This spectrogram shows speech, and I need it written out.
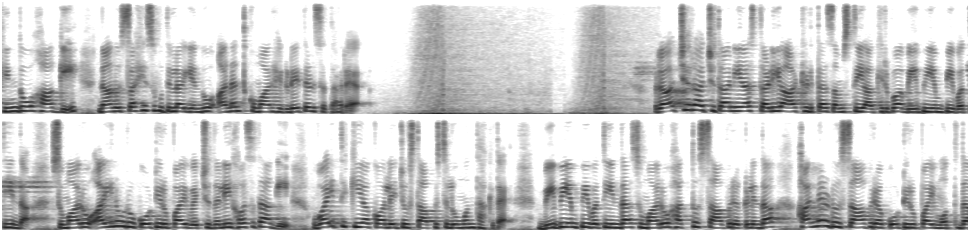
ಹಿಂದೂ ಆಗಿ ನಾನು ಸಹಿಸುವುದಿಲ್ಲ ಎಂದು ಅನಂತ್ ಕುಮಾರ್ ಹೆಗ್ಡೆ ತಿಳಿಸಿದ್ದಾರೆ. ರಾಜ್ಯ ರಾಜಧಾನಿಯ ಸ್ಥಳೀಯ ಆಡಳಿತ ಸಂಸ್ಥೆಯಾಗಿರುವ ಬಿಬಿಎಂಪಿ ವತಿಯಿಂದ ಸುಮಾರು ಐನೂರು ಕೋಟಿ ರೂಪಾಯಿ ವೆಚ್ಚದಲ್ಲಿ ಹೊಸದಾಗಿ ವೈದ್ಯಕೀಯ ಕಾಲೇಜು ಸ್ಥಾಪಿಸಲು ಮುಂದಾಗಿದೆ. ಬಿಬಿಎಂಪಿ ವತಿಯಿಂದ ಸುಮಾರು ಹತ್ತು ಸಾವಿರಗಳಿಂದ ಹನ್ನೆರಡು ಸಾವಿರ ಕೋಟಿ ರೂಪಾಯಿ ಮೊತ್ತದ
